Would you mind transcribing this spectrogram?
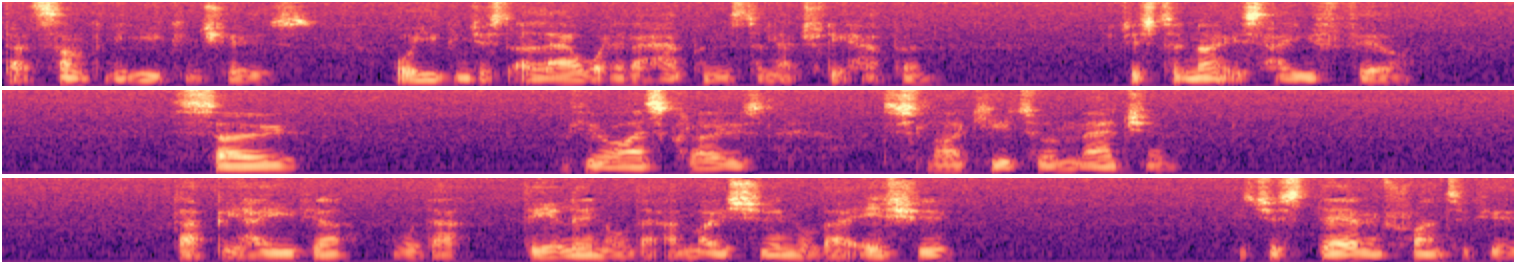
That's something that you can choose. Or you can just allow whatever happens to naturally happen just to notice how you feel. So, with your eyes closed, I'd just like you to imagine that behaviour or that feeling or that emotion or that issue is just there in front of you.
